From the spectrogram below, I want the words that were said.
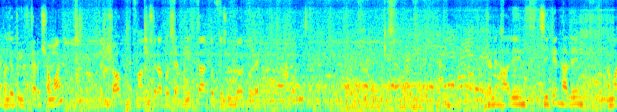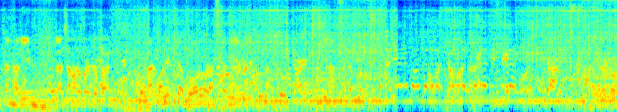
এখন যেহেতু ইফতারের সময়, তো সব মানুষেরা বসে এখন ইফতার করছে সুন্দর করে। এখানে haleem, chicken haleem, mutton haleem plus জামা কাপড়ের দোকান আর অনেকটা বড় রাস্তা নিয়ে মানে পুরো টোটাল এই রাস্তাটা পুরো এরকম।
